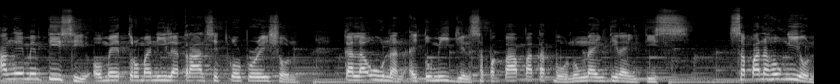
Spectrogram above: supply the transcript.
Ang MMTC o Metro Manila Transit Corporation kalaunan ay tumigil sa pagpapatakbo noong 1990s. Sa panahong iyon,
